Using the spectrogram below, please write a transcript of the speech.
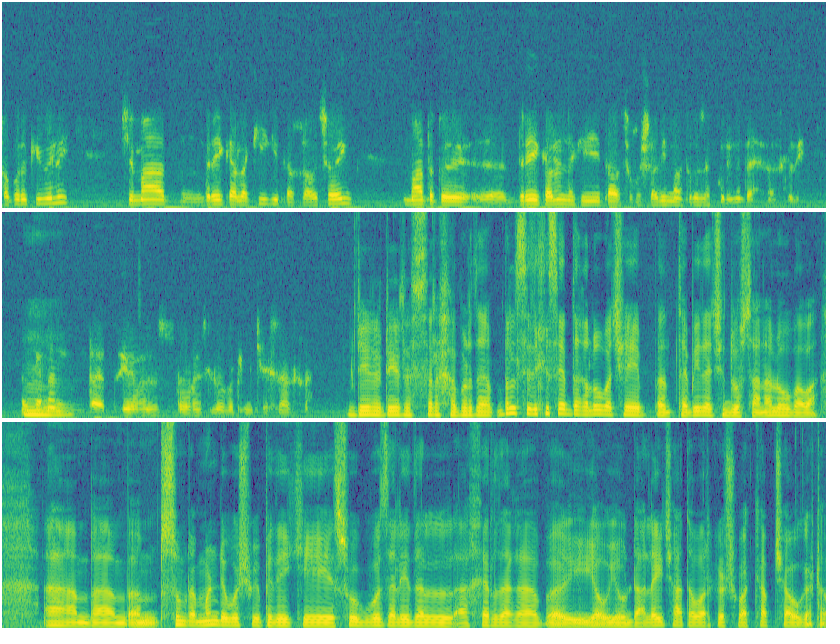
خبرو کې ویلي چې ما درې کاله کېږي تقاعد شوی یم، ما ته په درې کلونو کې داسې خوشحالي ما تر اوسه پورې نه ده احساس کړې لکه نن د ورځې لوبه کې مې چې احساس کړه. ډیره ډیره ستره خبر ده بل صدیقی صاحب دغه لوبه چې طبیعي ده چې دوستانه لوبه وه څومره منډه وشوي په دې کې سوق وزلیدل اخر دغه یو یو ډالۍ چاته ورکړ شو کپ چا وګټه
